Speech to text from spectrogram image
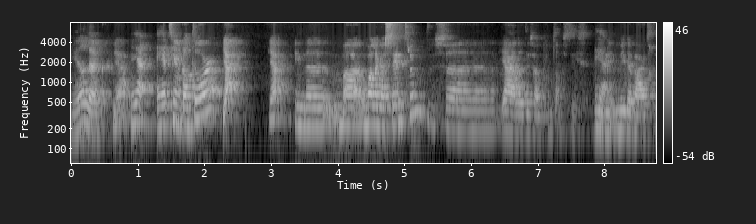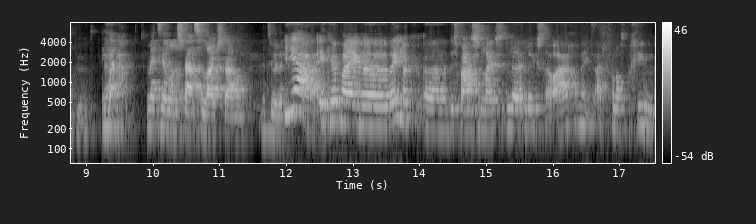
Heel leuk. Ja. Ja, hebt hier een kantoor? Ja, ja in de Ma- Malaga Centrum. Dus eh, ja, dat is ook fantastisch. Ja. Mi- Midden waar het gebeurt. Ja. Met helemaal de Spaanse lifestyle natuurlijk. Ja, ik heb mij eh, redelijk eh, de Spaanse leef- le- leefstijl aangemeten. Eigenlijk vanaf het begin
